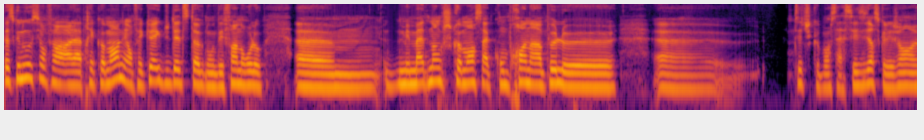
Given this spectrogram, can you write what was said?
Parce que nous aussi, on fait à la précommande et on fait que avec du dead stock, donc des fins de rouleau. Euh, mais maintenant que je commence à comprendre un peu le. Euh, tu tu commences à saisir ce que les gens,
